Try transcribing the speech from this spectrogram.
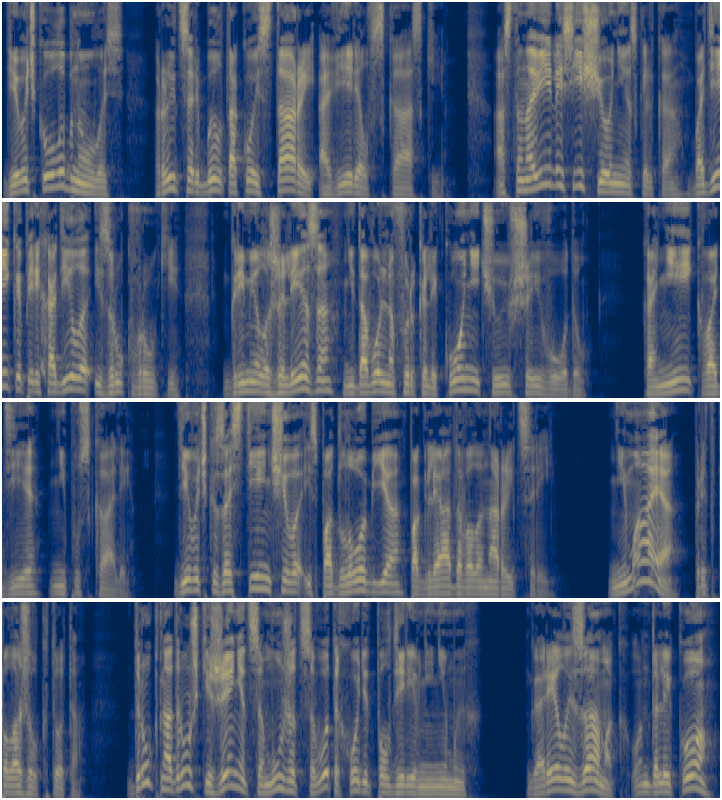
Девочка улыбнулась. Рыцарь был такой старый, а верил в сказки. Остановились еще несколько. Бодейка переходила из рук в руки. Гремело железо, недовольно фыркали кони, чуявшие воду. Коней к воде не пускали. Девочка застенчиво из-под лобья поглядывала на рыцарей. «Немая?» — предположил кто-то. «Друг на дружке женится, мужится, вот и ходит полдеревни немых». «Горелый замок, он далеко?»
